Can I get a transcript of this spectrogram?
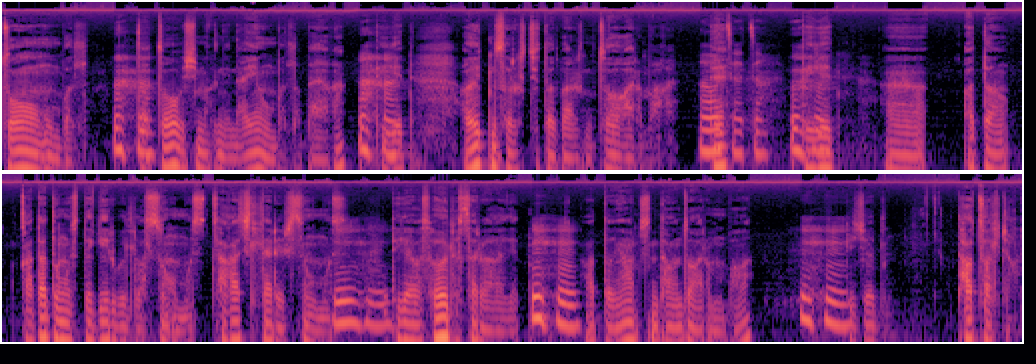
100 хүн бол за 100 биш мах нэг 80 хүн бол байгаа. Тэгээд оюутан сурагчид бол бараг 100 гаруй байгаа. Өө за за. Тэгээд одоо гадаад хүмүүстэй гэр бүл болсон хүмүүс, цагаачлалаар ирсэн хүмүүс. Тэгээ бас хууль бусаар байгаа гэдэг. Одоо ямар ч 500 гаруй байгаа. гэж тооцоолж байгаа.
